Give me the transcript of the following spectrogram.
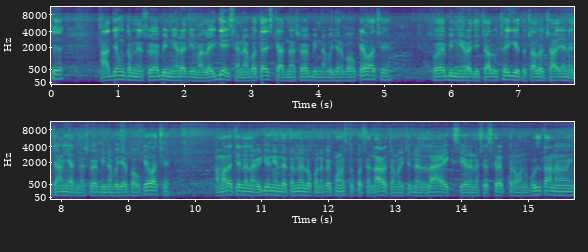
છે આજે હું તમને સોયાબીન હરાજીમાં લઈ જઈશ અને બતાવીશ કે આજના સોયાબીનના બજાર ભાવ કેવા છે સોયાબીન હરાજી ચાલુ થઈ ગઈ તો ચાલો જાય અને જાણીએ આજના સોયાબીનના બજાર ભાવ કેવા છે અમારા ચેનલના વિડીયોની અંદર તમને લોકોને કંઈ પણ વસ્તુ પસંદ આવે તમારી ચેનલ લાઇક શેર અને સબસ્ક્રાઈબ કરવાનું ભૂલતા નહીં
